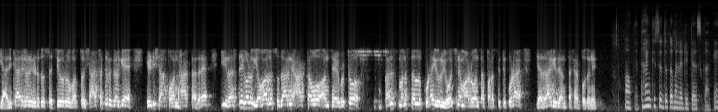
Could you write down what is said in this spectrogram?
ಈ ಅಧಿಕಾರಿಗಳು ಹಿಡಿದು ಸಚಿವರು ಮತ್ತು ಶಾಸಕರುಗಳಿಗೆ ಹಿಡಿ ಶಾಪವನ್ನು ಹಾಕ್ತಾ ಇದ್ರೆ ಈ ರಸ್ತೆಗಳು ಯಾವಾಗ ಸುಧಾರಣೆ ಆಗ್ತಾವೋ ಅಂತ ಹೇಳ್ಬಿಟ್ಟು ಕನಸ್ ಮನಸ್ಸಲ್ಲೂ ಕೂಡ ಇವರು ಯೋಚನೆ ಮಾಡುವಂತ ಪರಿಸ್ಥಿತಿ ಕೂಡ ಎದುರಾಗಿದೆ ಅಂತ ಹೇಳ್ಬೋದು ನೀತಿ. ಓಕೆ ಥ್ಯಾಂಕ್ ಯು ಸಿದ್ದು ತಮ್ಮ ಡೀಟೇಲ್ಸ್ಗಾಗಿ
